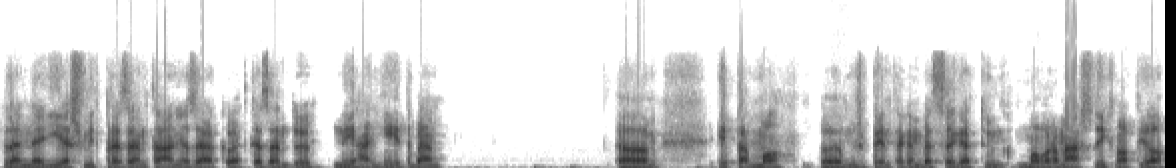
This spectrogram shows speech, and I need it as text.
lenne egy ilyesmit prezentálni az elkövetkezendő néhány hétben Éppen ma, most pénteken beszélgettünk, ma van a második napja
